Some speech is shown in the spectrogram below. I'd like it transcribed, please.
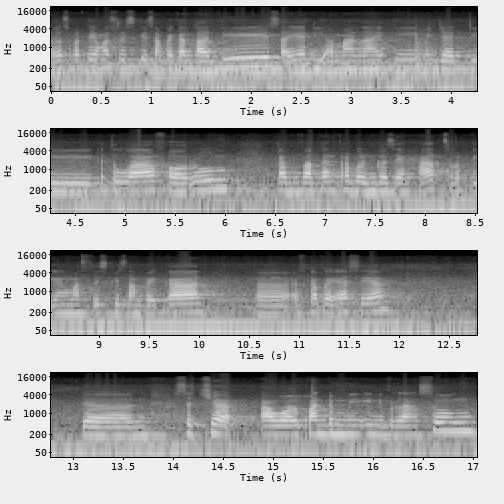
eh, seperti yang Mas Rizky sampaikan tadi, saya diamanahi menjadi ketua forum Kabupaten Probolinggo Sehat, seperti yang Mas Rizky sampaikan, eh, FKPS ya. Dan sejak awal pandemi ini berlangsung,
